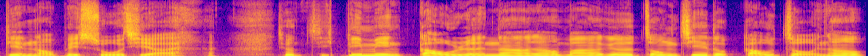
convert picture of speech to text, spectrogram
电脑被锁起来，就拼命搞人呐、啊，然后把那个中介都搞走，然后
